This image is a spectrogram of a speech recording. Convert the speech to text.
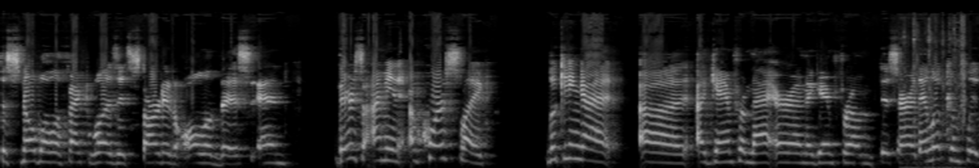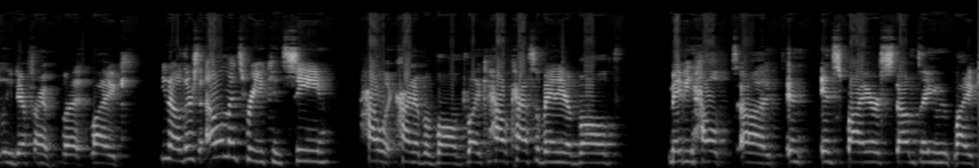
the snowball effect was. It started all of this. And there's I mean, of course, like looking at uh, a game from that era and a game from this era, they look completely different, but like, you know, there's elements where you can see how it kind of evolved, like how Castlevania evolved maybe helped uh, in, inspire something like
